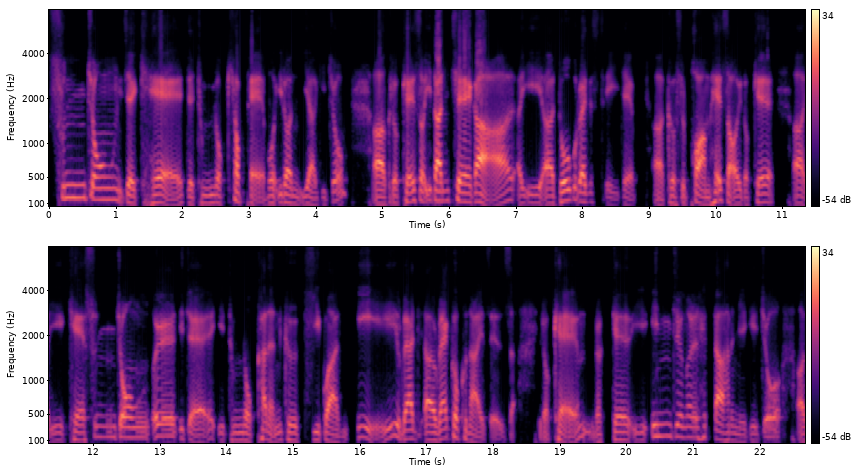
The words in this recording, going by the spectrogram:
순종 이제 개 이제 등록 협회 뭐 이런 이야기죠. 아 그렇게 해서 이 단체가 이 아, dog registry 이제 아, 그것을 포함해서 이렇게 아, 이 개 순종을 이제 이 등록하는 그 기관이 recognizes 이렇게 이렇게 이 인증을 했다 하는 얘기죠. 어,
